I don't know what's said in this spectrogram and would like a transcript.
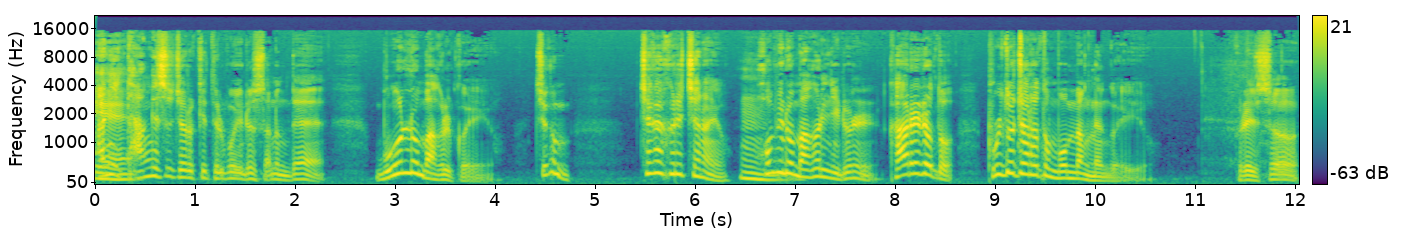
예. 아니 당에서 저렇게 들고 일어서는데 뭘로 막을 거예요? 지금 제가 그랬잖아요. 음. 호미로 막을 일을 가래로도 불도저라도 못 막는 거예요. 그래서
